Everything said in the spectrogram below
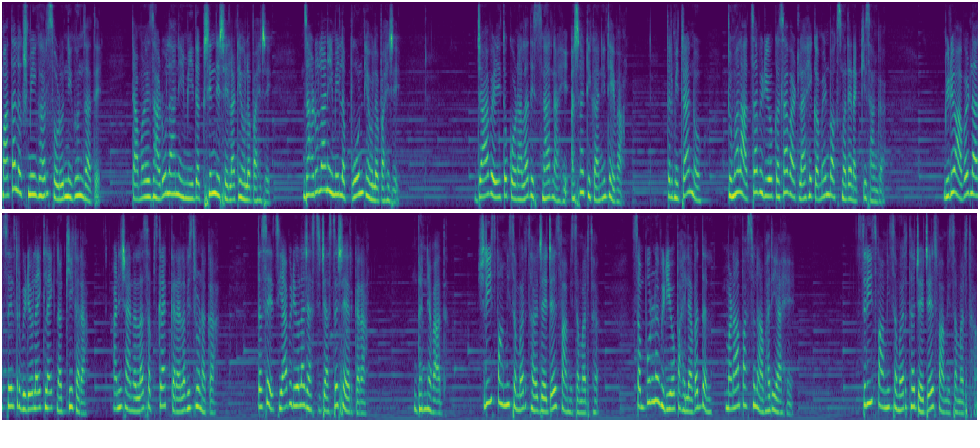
माता लक्ष्मी घर सोडून निघून जाते. त्यामुळे झाडूला नेहमी दक्षिण दिशेला ठेवलं पाहिजे. झाडूला नेहमी लपवून ठेवलं पाहिजे. ज्यावेळी तो कोणाला दिसणार नाही अशा ठिकाणी ठेवा. तर मित्रांनो तुम्हाला आजचा व्हिडिओ कसा वाटला हे कमेंट बॉक्समध्ये नक्की सांगा. व्हिडिओ आवडला असेल तर व्हिडिओला एक लाईक नक्की करा आणि चॅनलला सबस्क्राईब करायला विसरू नका. तसेच या व्हिडिओला जास्तीत जास्त शेअर करा. धन्यवाद. श्री स्वामी समर्थ जय जय स्वामी समर्थ. संपूर्ण व्हिडिओ पाहिल्याबद्दल मनापासून आभारी आहे. श्री स्वामी समर्थ जय जय स्वामी समर्थ.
